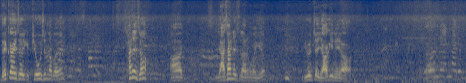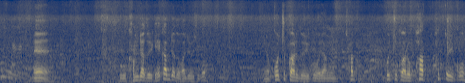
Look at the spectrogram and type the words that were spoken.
내과에서 이게 비 오셨나 봐요? 산에서? 아, 야산에서 나는 거예요? 이건 진짜 약이네, 약. 옛날에 보면 예. 그리고 감자도 이렇게 핵감자도 가져오시고 그냥 고춧가루도 있고 그냥 차, 고춧가루 팥 팥도 있고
